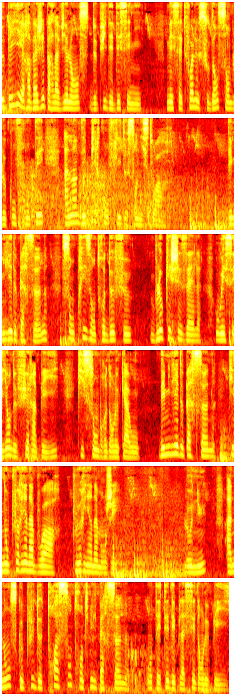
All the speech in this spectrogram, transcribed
Le pays est ravagé par la violence depuis des décennies. Mais cette fois, le Soudan semble confronté à l'un des pires conflits de son histoire. Des milliers de personnes sont prises entre deux feux, bloquées chez elles ou essayant de fuir un pays qui sombre dans le chaos. Des milliers de personnes qui n'ont plus rien à boire, plus rien à manger. L'ONU annonce que plus de 330 000 personnes ont été déplacées dans le pays.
